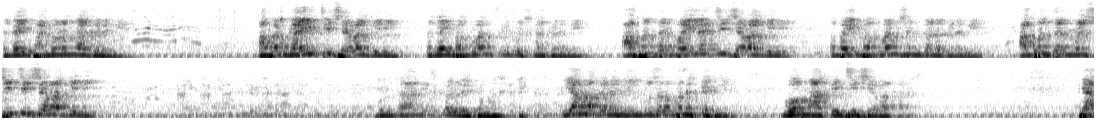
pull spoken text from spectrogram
तर गाई पांडुरंगाकडे नेईल. आपण गाईची सेवा केली तर गाई भगवान श्रीकृष्णाकडे नेईल. आपण जर बैलाची सेवा केली तर बैल भगवान शंकराकडे नेईल. आपण जर म्हशीची सेवा केली पुढचं आधीच कळलंय तुम्हाला. यामाकडे मी दुसरं कोणाकडे नाही गो मातेची सेवा करा. त्या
